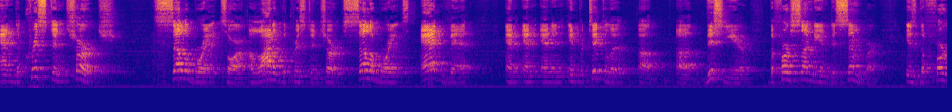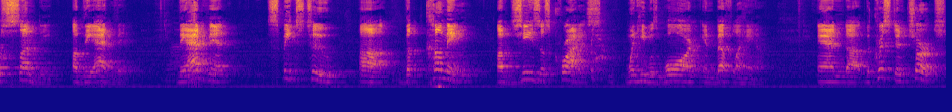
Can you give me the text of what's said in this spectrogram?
And the Christian church celebrates, or a lot of the Christian church celebrates Advent, and, and, and in, in particular, uh, uh, this year, the first Sunday in December is the first Sunday of the Advent. The Advent speaks to uh, the coming of Jesus Christ when he was born in Bethlehem. And uh, the Christian church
